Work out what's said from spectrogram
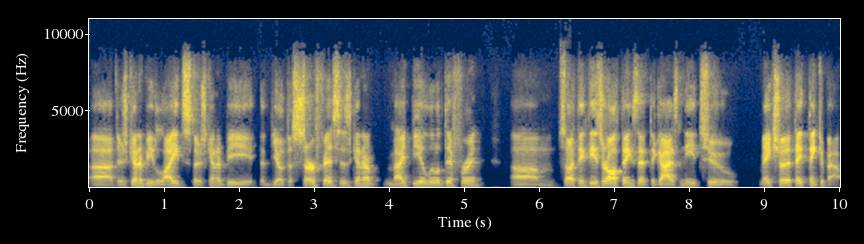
uh, there's going to be lights there's going to be you know the surface is going to might be a little different um, so i think these are all things that the guys need to make sure that they think about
